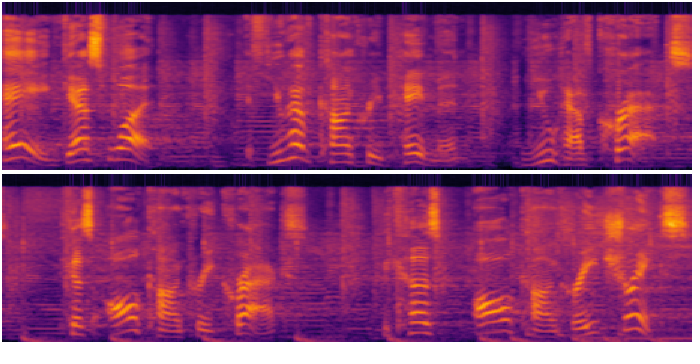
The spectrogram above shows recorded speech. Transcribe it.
hey, guess what? If you have concrete pavement, you have cracks. Because all concrete cracks, because all concrete shrinks.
